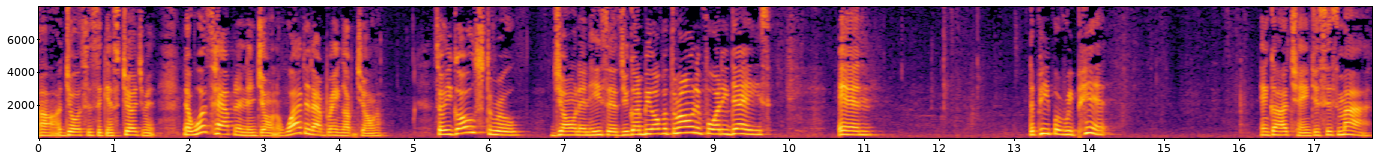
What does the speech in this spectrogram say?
rejoices against judgment. Now, what's happening in Jonah? Why did I bring up Jonah? So he goes through Jonah and he says, You're going to be overthrown in 40 days. And the people repent, and God changes his mind.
